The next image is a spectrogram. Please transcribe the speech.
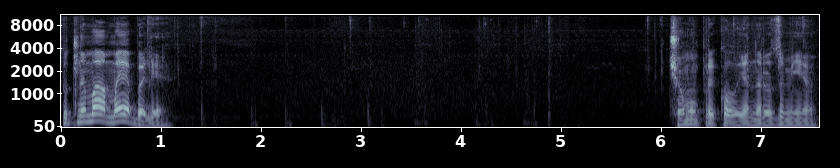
Тут нема мебелі. Чому прикол, я не розумію.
